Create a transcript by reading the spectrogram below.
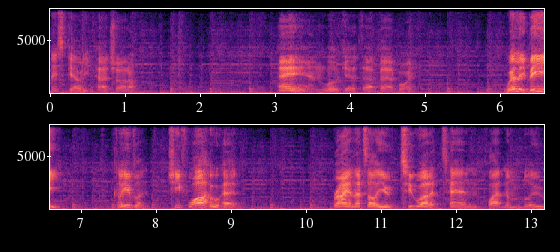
Nice Gowdy patch auto. And look at that bad boy. Willie B. Cleveland. Chief Wahoo Head. Brian, that's all you. 2 out of 10. Platinum Blue.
